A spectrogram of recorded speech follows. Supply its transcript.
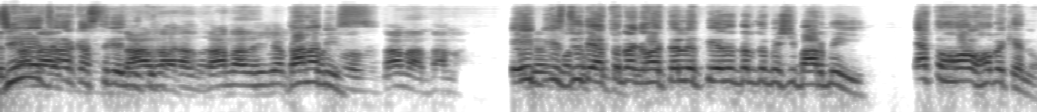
যে যার কাছ থেকে নিতে দানা- পারে। দানার হিসাব দানা বীজ। দানা দানা। এই বীজ যদি এত টাকা হয় তাহলে পেঁয়াজের দাম তো বেশি বাড়বেই। এত হবে কেন?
